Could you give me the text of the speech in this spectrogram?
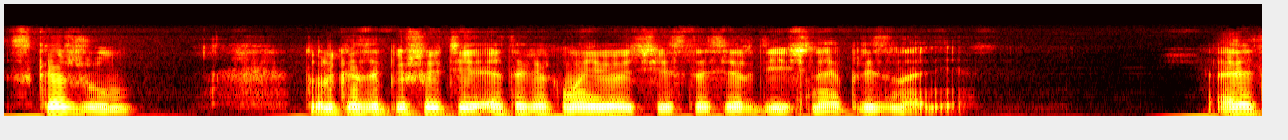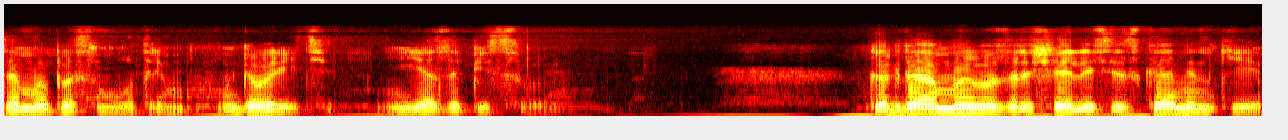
Скажу. Только запишите это как мое чистосердечное признание. Это мы посмотрим. Говорите. Я записываю. Когда мы возвращались из Каменки,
